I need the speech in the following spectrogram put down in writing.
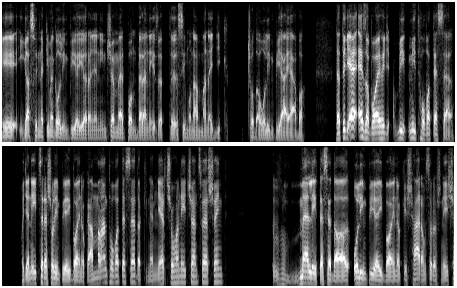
É, igaz, hogy neki meg olimpiai aranya nincsen, mert pont belenézett Simon Amman egyik csoda olimpiájába. Tehát ugye ez a baj, hogy mit, mit hova teszel. Hogy a négyszeres olimpiai bajnok Ammánt hova teszed, aki nem nyert soha négy versenyt, mellé teszed a olimpiai bajnok és háromszoros négy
